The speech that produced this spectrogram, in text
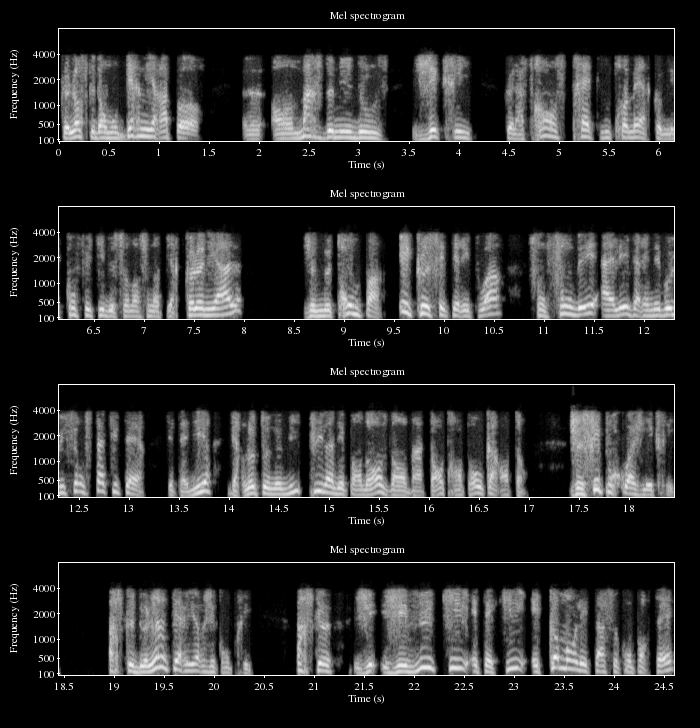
que lorsque dans mon dernier rapport, en mars 2012, j'écris que la France traite l'outre-mer comme les confettis de son ancien empire colonial, je ne me trompe pas, et que ces territoires sont fondés à aller vers une évolution statutaire, c'est-à-dire vers l'autonomie puis l'indépendance dans 20 ans, 30 ans ou 40 ans. Je sais pourquoi je l'écris. Parce que de l'intérieur, j'ai compris. Parce que j'ai vu qui était qui et comment l'État se comportait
